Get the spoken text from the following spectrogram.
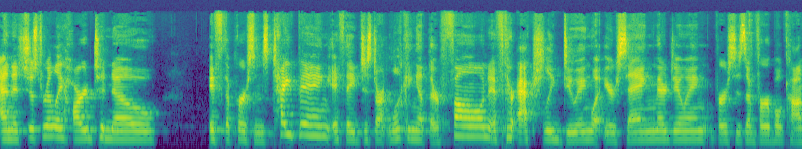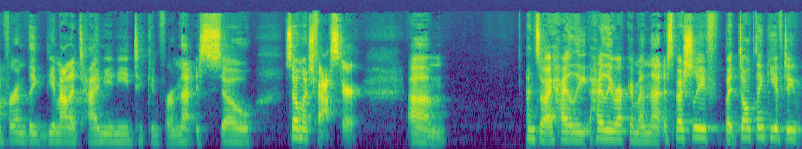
And it's just really hard to know if the person's typing, if they just aren't looking at their phone, if they're actually doing what you're saying they're doing versus a verbal confirm, the, the amount of time you need to confirm that is so, so much faster. Um, and so I highly, highly recommend that, especially if, but don't think you have to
